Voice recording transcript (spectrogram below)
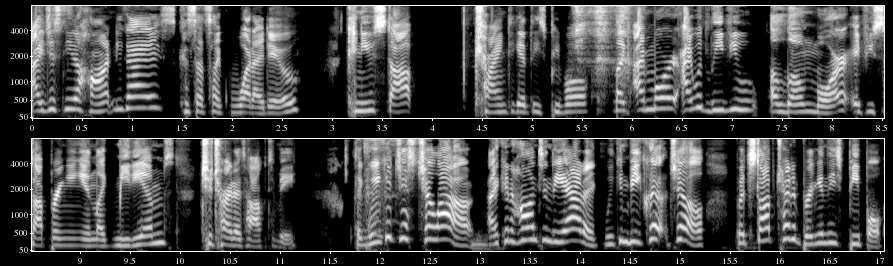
I just need to haunt you guys because that's like what I do. Can you stop trying to get these people? Like I'm more I would leave you alone more if you stop bringing in like mediums to try to talk to me. Like we could just chill out. I can haunt in the attic. We can be qu- chill, but stop trying to bring in these people.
